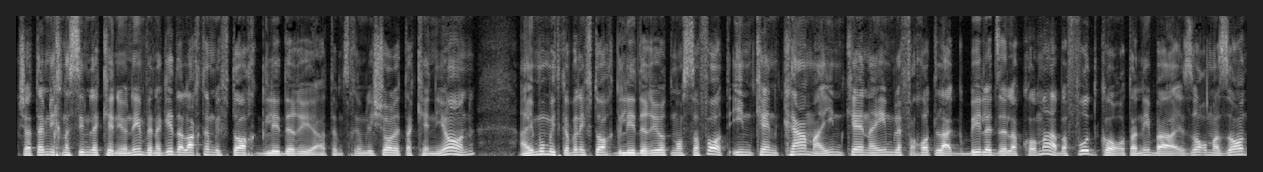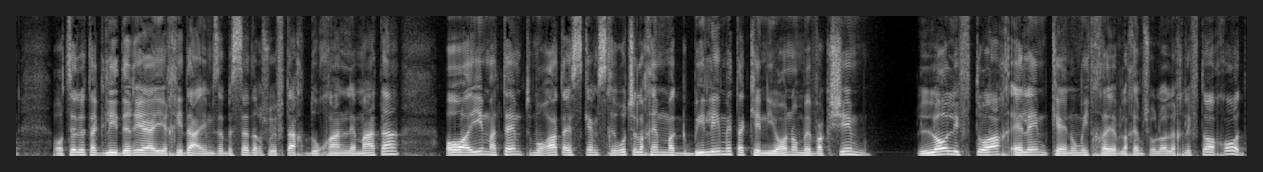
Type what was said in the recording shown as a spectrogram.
כשאתם נכנסים לקניונים, ונגיד הלכתם לפתוח גלידריה, אתם צריכים לשאול את הקניון, האם הוא מתכוון לפתוח גלידריות נוספות? אם כן, כמה? אם כן, האם לפחות להגביל את זה לקומה? בפוד קורט, אני באזור מזון, רוצה להיות הגלידריה היחידה, האם זה בסדר שהוא יפתח דוכן למטה? או האם אתם, תמורת ההסכם שכירות שלכם, מגבילים את הקניון או מבקשים לא לפתוח, אלא אם כן הוא מתחייב לכם שהוא לא הולך לפתוח עוד.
